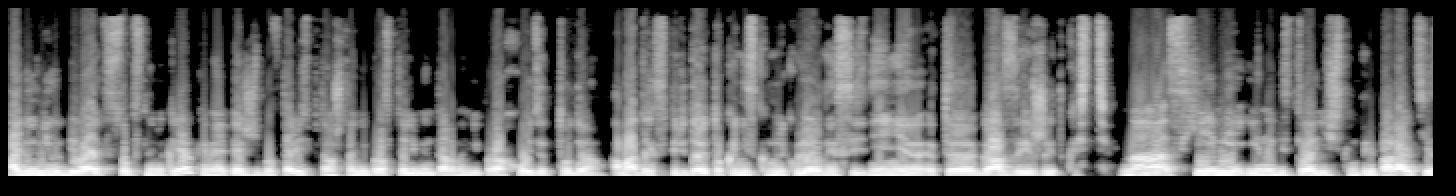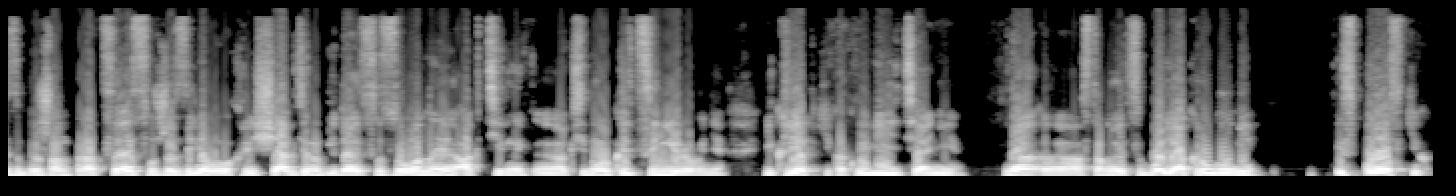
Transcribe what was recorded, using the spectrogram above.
Они не убиваются собственными клетками, опять же повторюсь, потому что они просто элементарно не проходят туда. А матрикс передает только низкомолекулярные соединения, это газы и жидкости. На схеме и на гистологическом препарате изображен процесс уже зрелого хряща, где наблюдаются зоны активной, э, активного кальцинирования. И клетки, как вы видите, они да, э, становятся более округлыми из плоских,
